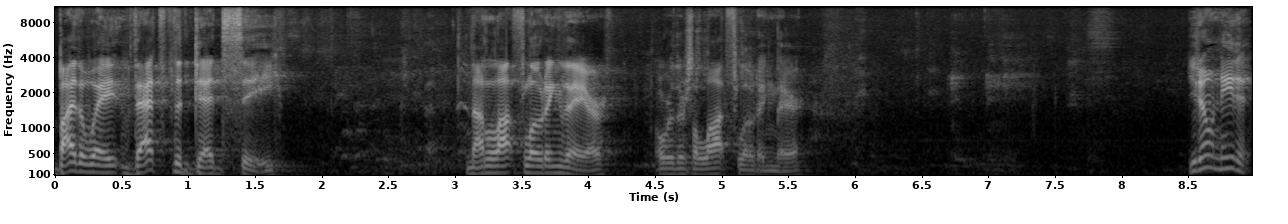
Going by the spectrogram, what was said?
By the way, that's the Dead Sea. Not a lot floating there, or there's a lot floating there. You don't need it.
